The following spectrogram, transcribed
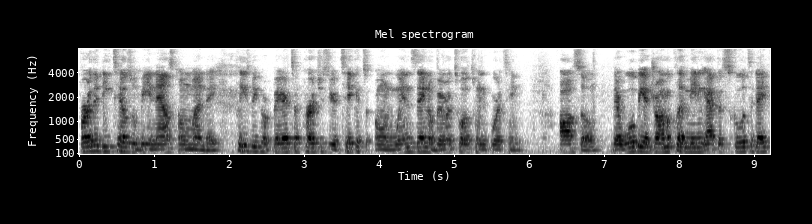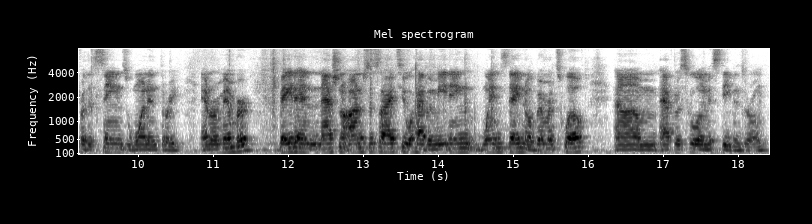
Further details will be announced on Monday. Please be prepared to purchase your tickets on Wednesday, November 12, 2014. Also, there will be a drama club meeting after school today for the scenes one and three. And remember, Beta and National Honor Society will have a meeting Wednesday, November 12th, um, after school in Miss Stevens' room.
